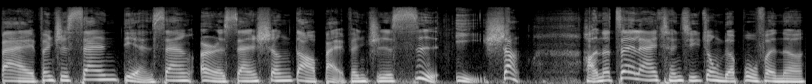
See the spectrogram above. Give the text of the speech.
百分之三点三二三升到百分之四以上。好，那再来陈其仲的部分呢？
